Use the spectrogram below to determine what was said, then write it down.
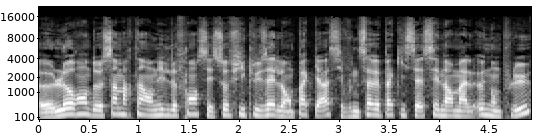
Euh, Laurent de Saint-Martin en Ile-de-France et Sophie Cluzel en PACA. Si vous ne savez pas qui c'est, c'est normal, eux non plus.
